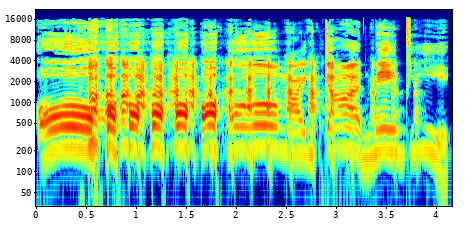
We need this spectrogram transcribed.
Oh, oh my God, maybe.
